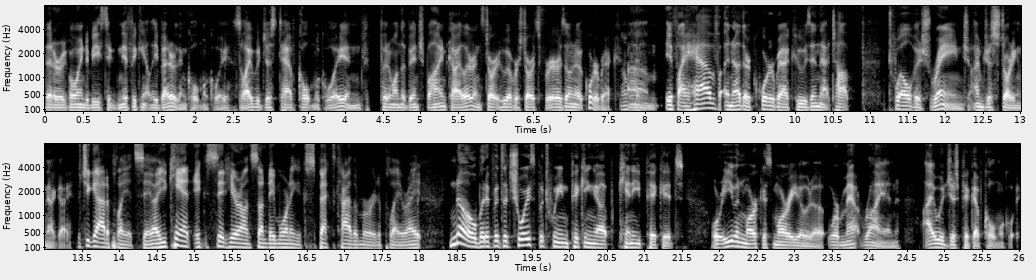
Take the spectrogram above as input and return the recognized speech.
that are going to be significantly better than Colt McCoy. So I would just have Colt McCoy and put him on the bench behind Kyler and start whoever starts for Arizona at quarterback. Okay. Um, if I have another quarterback who's in that top 12 ish range, I'm just starting that guy. But you got to play it safe. You can't sit here on Sunday morning expect Kyler Murray to play, right? No, but if it's a choice between picking up Kenny Pickett or even Marcus Mariota or Matt Ryan, I would just pick up Colt McCoy.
